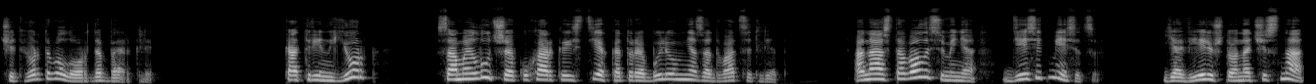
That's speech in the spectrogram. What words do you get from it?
четвертого лорда Беркли. Катрин Йорк — самая лучшая кухарка из тех, которые были у меня за 20 лет. Она оставалась у меня 10 месяцев. Я верю, что она честна,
